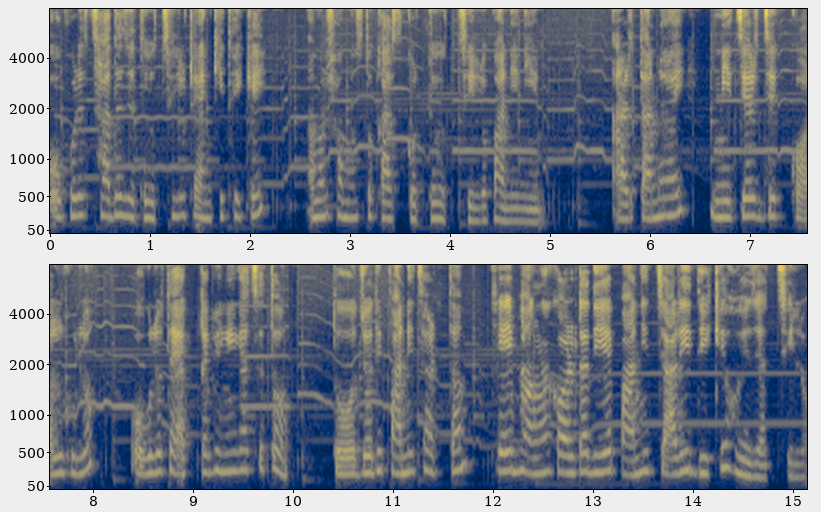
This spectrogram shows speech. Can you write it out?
ওপরে ছাদে যেতে হচ্ছিল, ট্যাঙ্কি থেকেই আমার সমস্ত কাজ করতে হচ্ছিল পানি নিয়ে। আর তা নয়, নিচের যে কলগুলো, ওগুলো তো একটা ভেঙে গেছে তো। তো যদি পানি ছাড়তাম, সেই ভাঙা কলটা দিয়ে পানি চারিদিকে হয়ে যাচ্ছিল।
